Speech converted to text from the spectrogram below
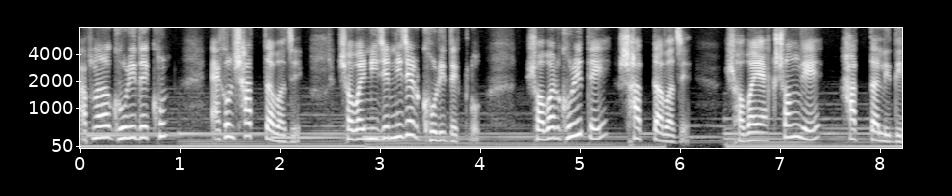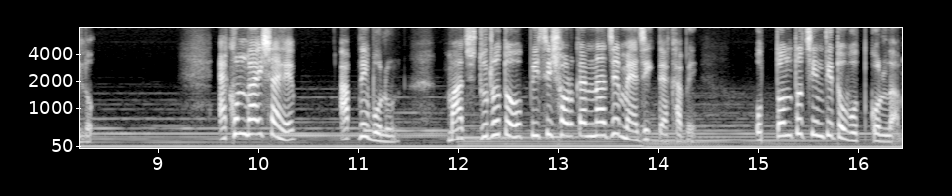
আপনারা ঘড়ি দেখুন, এখন সাতটা বাজে। সবাই নিজের নিজের ঘড়ি দেখল। সবার ঘড়িতে সাতটা বাজে। সবাই একসঙ্গে হাততালি দিল। এখন ভাই সাহেব, আপনি বলুন মাছ দুটো তো পিসি সরকার না যে ম্যাজিক দেখাবে। অত্যন্ত চিন্তিত বোধ করলাম।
